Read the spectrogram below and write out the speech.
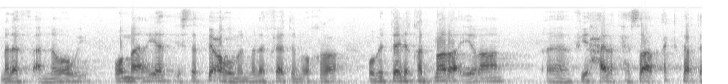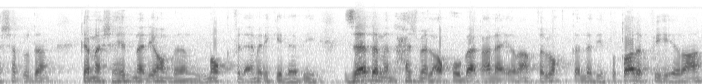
ملف النووي وما يستتبعه من ملفات أخرى. وبالتالي قد نرى إيران آه، في حالة حصار أكثر تشددا كما شهدنا اليوم من الموقف الأمريكي الذي زاد من حجم العقوبات على إيران في الوقت الذي تطالب فيه إيران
